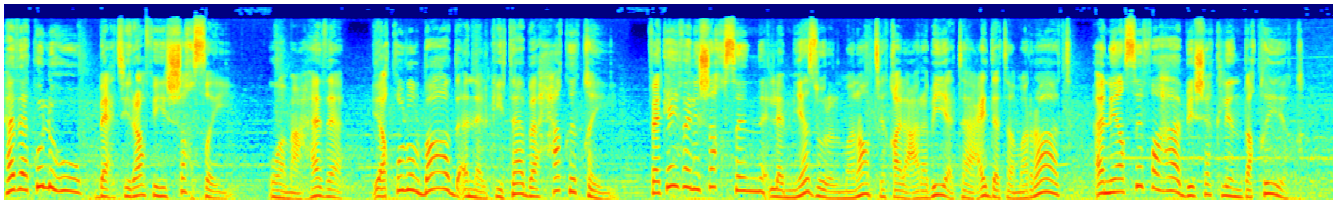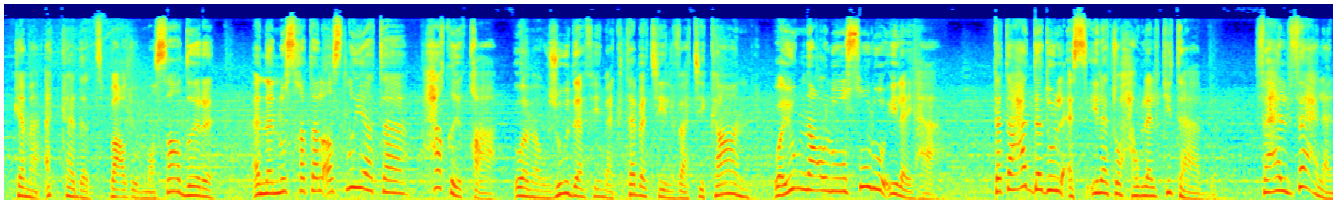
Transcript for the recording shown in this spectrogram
هذا كله باعترافه الشخصي. ومع هذا يقول البعض أن الكتاب حقيقي. فكيف لشخص لم يزر المناطق العربية عدة مرات أن يصفها بشكل دقيق؟ كما أكدت بعض المصادر أن النسخة الأصلية حقيقة وموجودة في مكتبة الفاتيكان ويمنع الوصول إليها. تتعدد الأسئلة حول الكتاب. فهل فعلا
